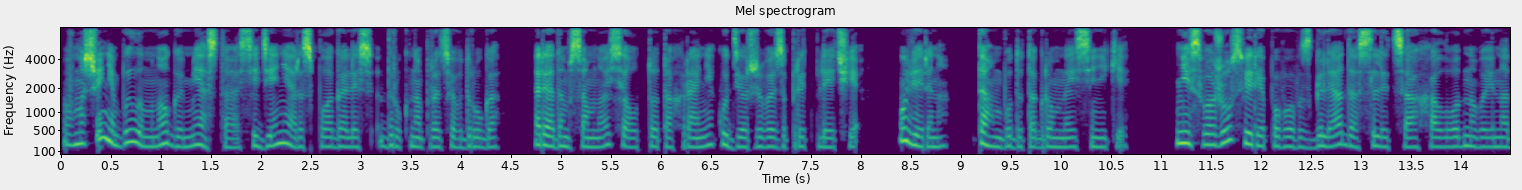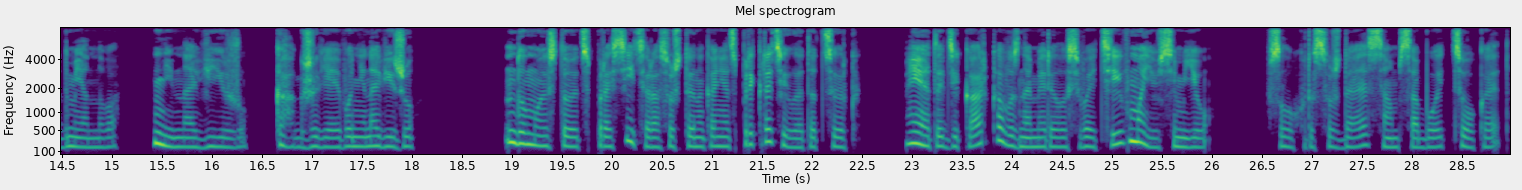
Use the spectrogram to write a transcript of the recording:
В машине было много места, а сиденья располагались друг напротив друга. Рядом со мной сел тот охранник, удерживая за предплечье. Уверена, там будут огромные синяки. Не свожу свирепого взгляда с лица холодного и надменного. Ненавижу. Как же я его ненавижу. Думаю, стоит спросить, раз уж ты наконец прекратил этот цирк. И эта дикарка вознамерилась войти в мою семью. Вслух рассуждая, сам собой цокает.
